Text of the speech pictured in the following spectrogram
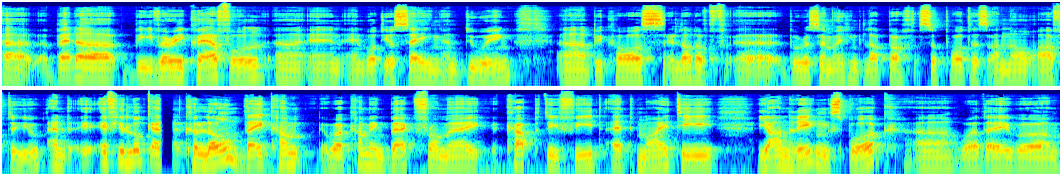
uh, better be very careful uh, in, in what you're saying and doing uh, because a lot of uh, Borussia Mönchengladbach supporters are now after you. And if you look at Cologne, they come were coming back from a cup defeat at mighty Jahn Regensburg, uh, where they were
